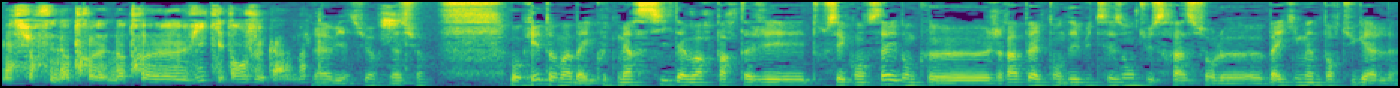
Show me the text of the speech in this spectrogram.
Bien sûr, c'est notre notre vie qui est en jeu quand même. Hein. Ah, bien sûr, bien sûr. Ok Thomas, bah écoute, merci d'avoir partagé tous ces conseils. Donc euh, je rappelle ton début de saison, tu seras sur le Bikingman Portugal,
